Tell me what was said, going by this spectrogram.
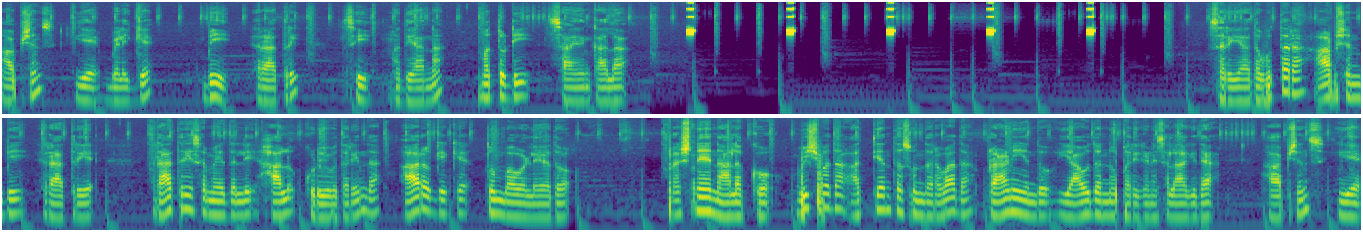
ಆಪ್ಷನ್ಸ್ ಎ, ಬೆಳಿಗ್ಗೆ, ಬಿ, ರಾತ್ರಿ, ಸಿ, ಮಧ್ಯಾಹ್ನ, ಮತ್ತು ಡಿ, ಸಾಯಂಕಾಲ. ಸರಿಯಾದ ಉತ್ತರ ಆಪ್ಷನ್ ಬಿ, ರಾತ್ರಿಯೇ. ರಾತ್ರಿ ಸಮಯದಲ್ಲಿ ಹಾಲು ಕುಡಿಯುವುದರಿಂದ ಆರೋಗ್ಯಕ್ಕೆ ತುಂಬ ಒಳ್ಳೆಯದು. ಪ್ರಶ್ನೆ ನಾಲ್ಕು. ವಿಶ್ವದ ಅತ್ಯಂತ ಸುಂದರವಾದ ಪ್ರಾಣಿ ಎಂದು ಯಾವುದನ್ನು ಪರಿಗಣಿಸಲಾಗಿದೆ? ಆಪ್ಷನ್ಸ್ ಎ,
